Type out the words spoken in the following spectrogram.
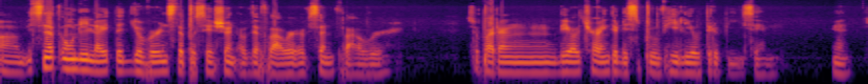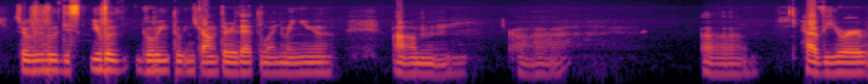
um, it's not only light that governs the position of the flower of sunflower. So parang they are trying to disprove heliotropism. Yeah. So we will dis- you will going to encounter that one when you um, uh, uh, have your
